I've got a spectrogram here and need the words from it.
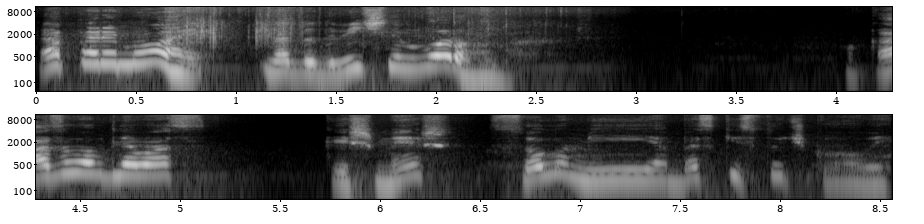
та перемоги над одвічним ворогом. Показував для вас кишмиш Соломія безкісточковий.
